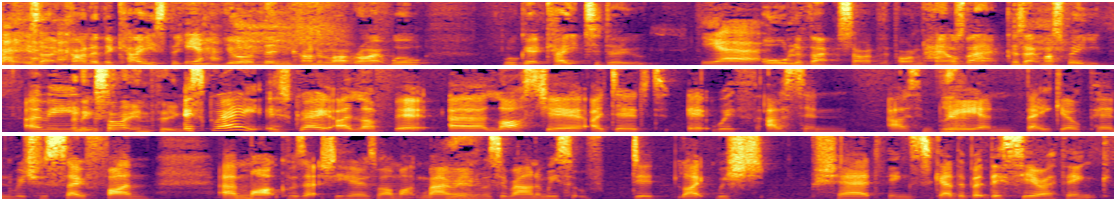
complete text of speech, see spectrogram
right? Is that kind of the case that Yeah. you, you're then kind of like right? Well, we'll get Kate to do Yeah. all of that side of the pond. How's that? Because that must be I mean, an exciting thing. It's great. It's great. I love it. Uh, last year I did it with Alison, Alison Brie Yeah. and Betty Gilpin, which was so fun. Uh, Mark was actually here as well. Mark Yeah. was around, and we sort of did like we sh- shared things together. But this year, I think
